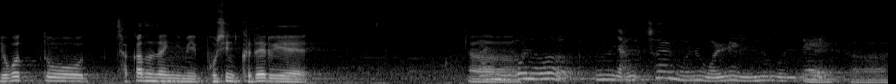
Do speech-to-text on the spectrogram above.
이것도 작가 선생님이 보신 그대로의 어, 아니 이거는 그 양철문은 원래 있는 건데 예, 아,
